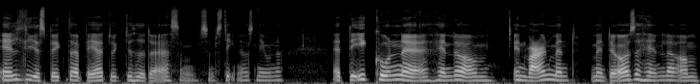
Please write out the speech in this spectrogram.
alle de aspekter af bæredygtighed, der er, som, som Sten også nævner at det ikke kun er, handler om environment, men det også handler om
